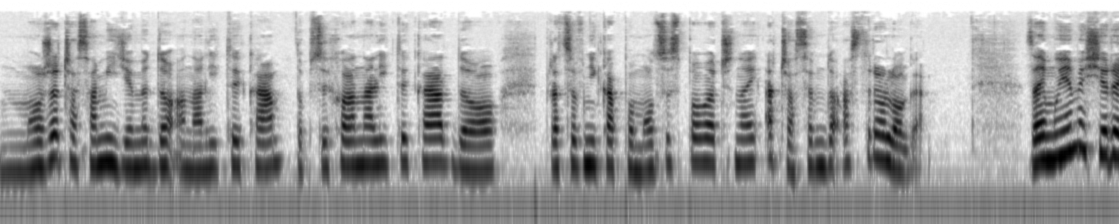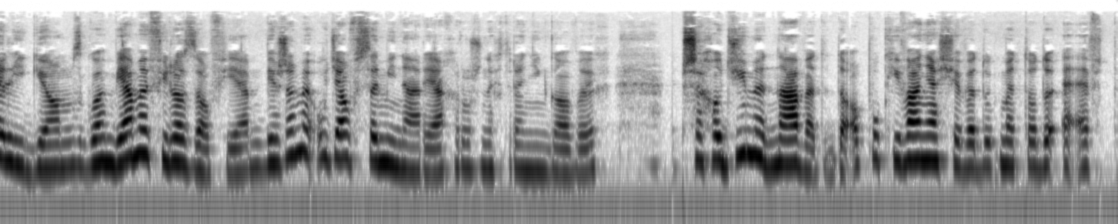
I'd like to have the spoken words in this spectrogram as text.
Może czasami idziemy do analityka, do psychoanalityka, do pracownika pomocy społecznej, a czasem do astrologa. Zajmujemy się religią, zgłębiamy filozofię, bierzemy udział w seminariach różnych treningowych, przechodzimy nawet do opukiwania się według metody EFT,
